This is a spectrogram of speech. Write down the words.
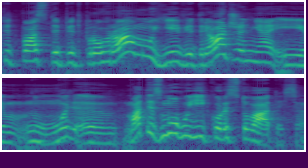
підпасти під програму, є відрядження і ну, е, мати змогу їй користуватися?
